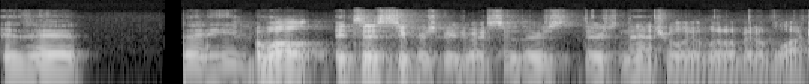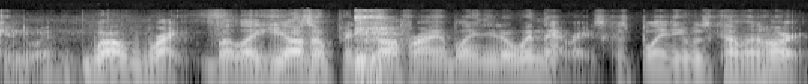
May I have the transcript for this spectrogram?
Is it that he. Well, it's a super speedway, so there's there's naturally a little bit of luck into it. Well, right. But, like, he also pinched off Ryan Blaney to win that race because Blaney was coming hard.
